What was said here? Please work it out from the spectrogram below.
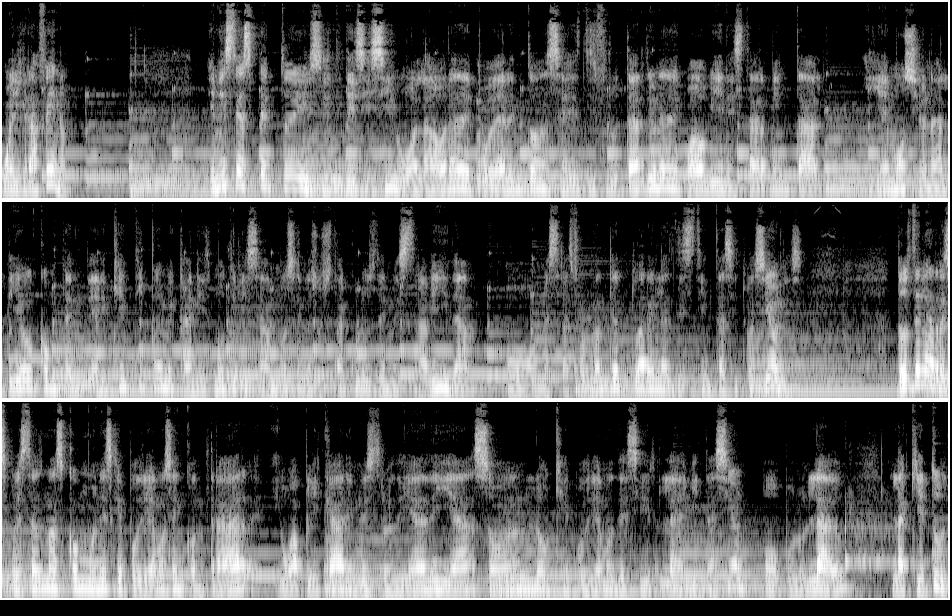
o el grafeno. En este aspecto decisivo a la hora de poder entonces disfrutar de un adecuado bienestar mental y emocional, debo comprender qué tipo de mecanismo utilizamos en los obstáculos de nuestra vida o nuestras formas de actuar en las distintas situaciones. Dos de las respuestas más comunes que podríamos encontrar o aplicar en nuestro día a día son lo que podríamos decir la evitación o por un lado la quietud,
